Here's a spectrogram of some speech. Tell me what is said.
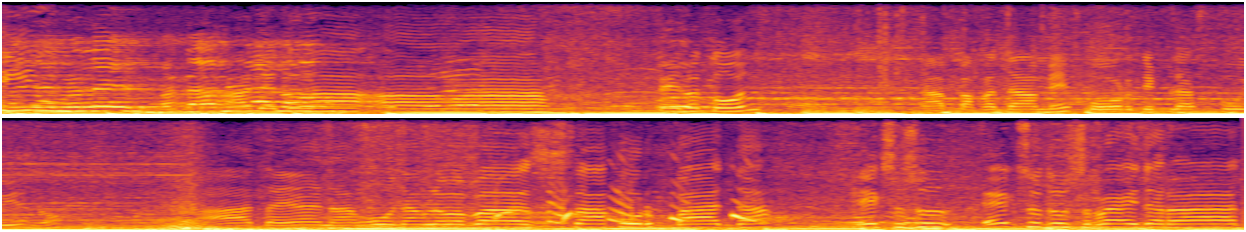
Yan, Alin. Madami At ito na ang ah, peloton. Napakadami, 40 plus po yan, no? Lumabas sa kurbada, Exodus, Exodus Rider at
